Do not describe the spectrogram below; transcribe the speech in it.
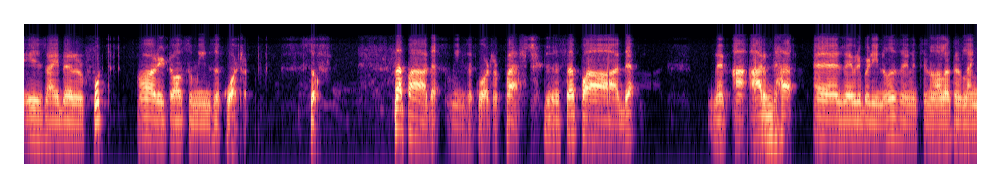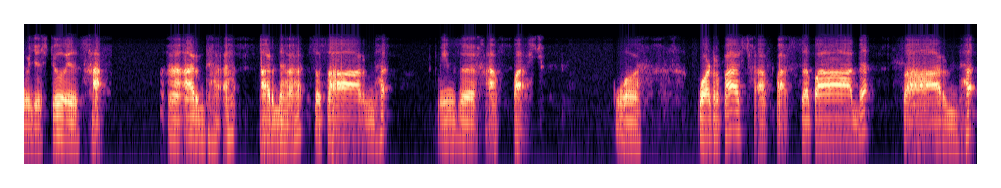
is either foot or it also means a quarter so sapada means a quarter past uh, sapada then ardha as everybody knows and it's in all other languages too is half uh, ardha ardha so sardha means uh, half past quarter past half past sapad sardha.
